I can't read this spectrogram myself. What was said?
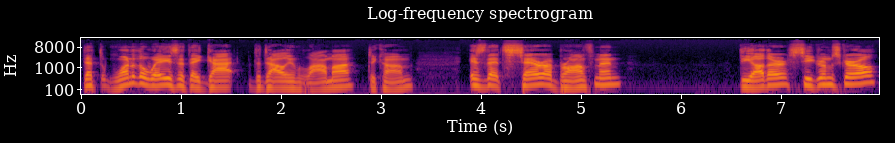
that one of the ways that they got the Dalai Lama to come is that Sarah Bronfman, the other Seagram's girl,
